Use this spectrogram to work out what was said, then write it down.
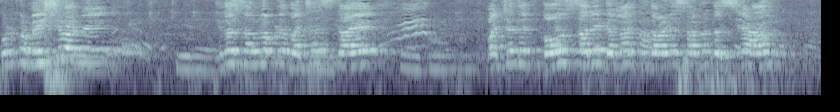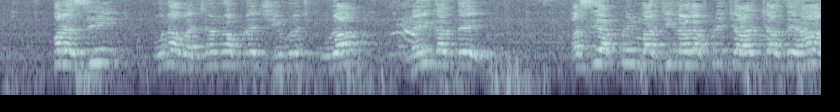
ਹੁਣ ਪਰਮੇਸ਼ਵਰ ਨੇ ਜਦੋਂ ਸਾਨੂੰ ਆਪਣੇ ਵਚਨ ਸਿਖਾਏ ਵਚਨ ਦੇ ਬਹੁਤ ਸਾਰੇ ਗੱਲਾਂ ਖੁਦਾ ਨੇ ਸਾਨੂੰ ਦੱਸਿਆ ਹਨ ਪਰ ਅਸੀਂ ਉਹਨਾਂ ਵਚਨਾਂ ਨੂੰ ਆਪਣੇ ਜੀਵਨ ਵਿੱਚ ਪੂਰਾ ਨਹੀਂ ਕਰਦੇ। ਅਸੀਂ ਆਪਣੀ ਮਰਜ਼ੀ ਨਾਲ ਆਪਣੀ ਚਾਲ ਚੱਲਦੇ ਹਾਂ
